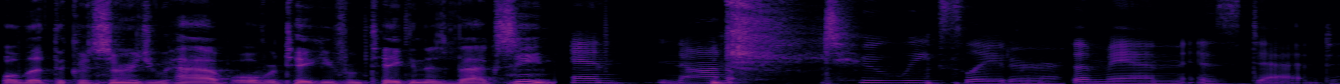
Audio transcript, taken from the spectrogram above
or let the concerns you have overtake you from taking this vaccine. And not two weeks later, the man is dead.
